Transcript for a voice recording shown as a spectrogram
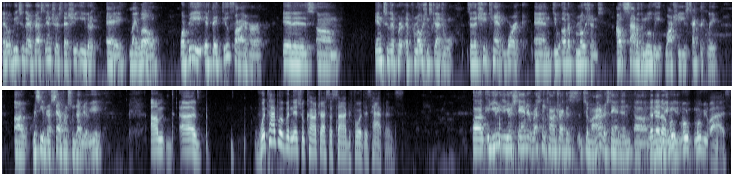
And it would be to their best interest that she either A, lay low, or B, if they do fire her, it is um, into the pr- promotion schedule so that she can't work and do other promotions outside of the movie while she's technically uh, receiving her severance from. WWE. Um uh what type of initial contracts are signed before this happens? Uh, you, your standard wrestling contract is, to my understanding. Uh, No, no, no, maybe- mo- mo- movie wise.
